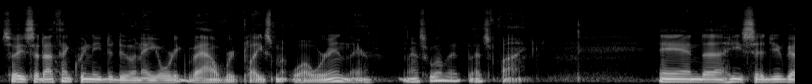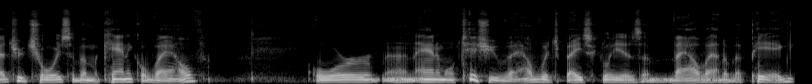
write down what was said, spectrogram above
So he said, I think we need to do an aortic valve replacement while we're in there. I said, Well, that, that's fine. And uh, he said, You've got your choice of a mechanical valve or an animal tissue valve, which basically is a valve out of a pig.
